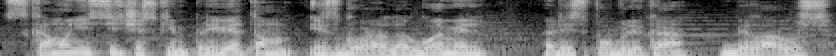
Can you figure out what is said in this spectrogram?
с коммунистическим приветом из города Гомель, Республика Беларусь.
